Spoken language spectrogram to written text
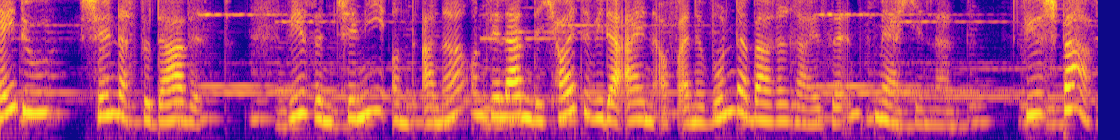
Hey du, schön, dass du da bist. Wir sind Ginny und Anna und wir laden dich heute wieder ein auf eine wunderbare Reise ins Märchenland. Viel Spaß!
